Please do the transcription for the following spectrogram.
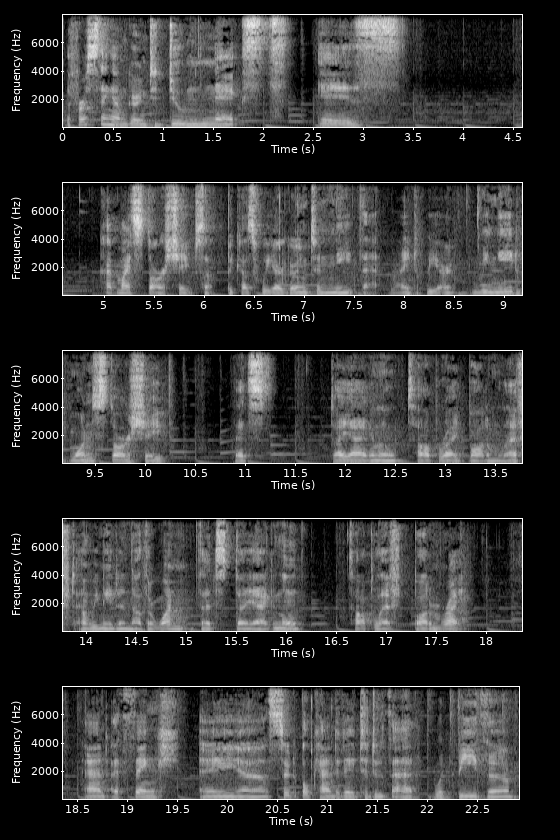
the first thing I'm going to do next is cut my star shapes up because we are going to need that, right? We are we need one star shape that's diagonal top right bottom left and we need another one that's diagonal top left bottom right. And I think a uh, suitable candidate to do that would be the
